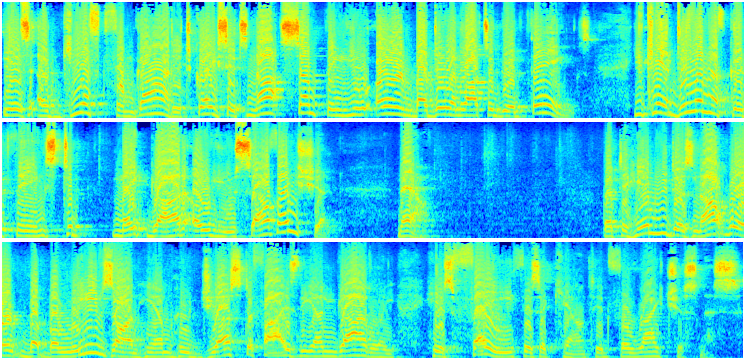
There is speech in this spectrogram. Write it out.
is a gift from God. It's grace. It's not something you earn by doing lots of good things. You can't do enough good things to make God owe you salvation. Now, but to him who does not work but believes on him who justifies the ungodly, his faith is accounted for righteousness.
